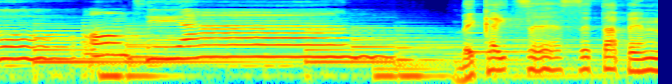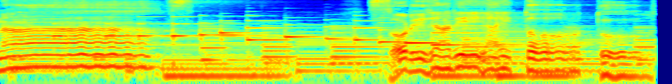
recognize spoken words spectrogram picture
Urrutirako ontzian Bekaitzez eta penaz Zoriari aitortuz.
